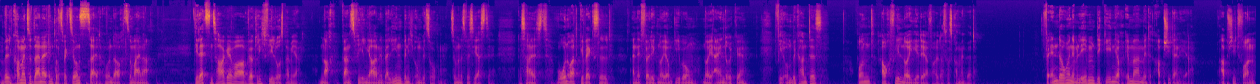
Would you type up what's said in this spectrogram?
Willkommen zu deiner Introspektionszeit und auch zu meiner. Die letzten Tage war wirklich viel los bei mir. Nach ganz vielen Jahren in Berlin bin ich umgezogen, zumindest fürs Erste. Das heißt, Wohnort gewechselt, eine völlig neue Umgebung, neue Eindrücke, viel Unbekanntes und auch viel Neugierde auf all das, was kommen wird. Veränderungen im Leben, die gehen ja auch immer mit Abschied einher. Abschied von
